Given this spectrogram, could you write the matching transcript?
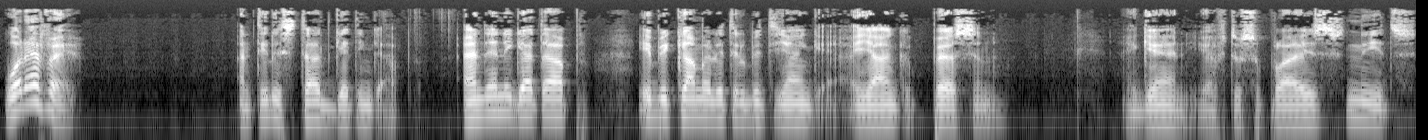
whatever, until he start getting up. And then he got up, he become a little bit young, a young person. Again, you have to supply his needs.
